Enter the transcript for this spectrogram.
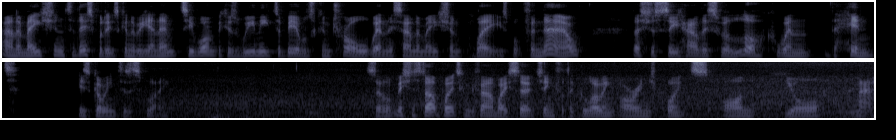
animation to this, but it's going to be an empty one because we need to be able to control when this animation plays. But for now, Let's just see how this will look when the hint is going to display. So mission start points can be found by searching for the glowing orange points on your map.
